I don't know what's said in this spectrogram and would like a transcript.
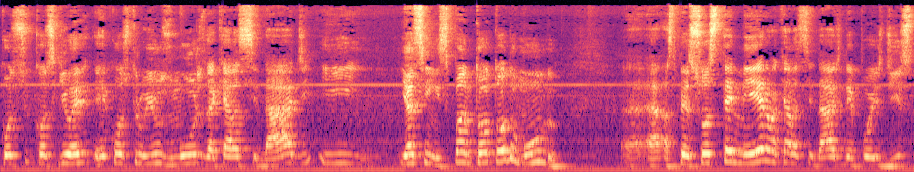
cons conseguiu re reconstruir os muros daquela cidade e, e assim, espantou todo mundo. As pessoas temeram aquela cidade depois disso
